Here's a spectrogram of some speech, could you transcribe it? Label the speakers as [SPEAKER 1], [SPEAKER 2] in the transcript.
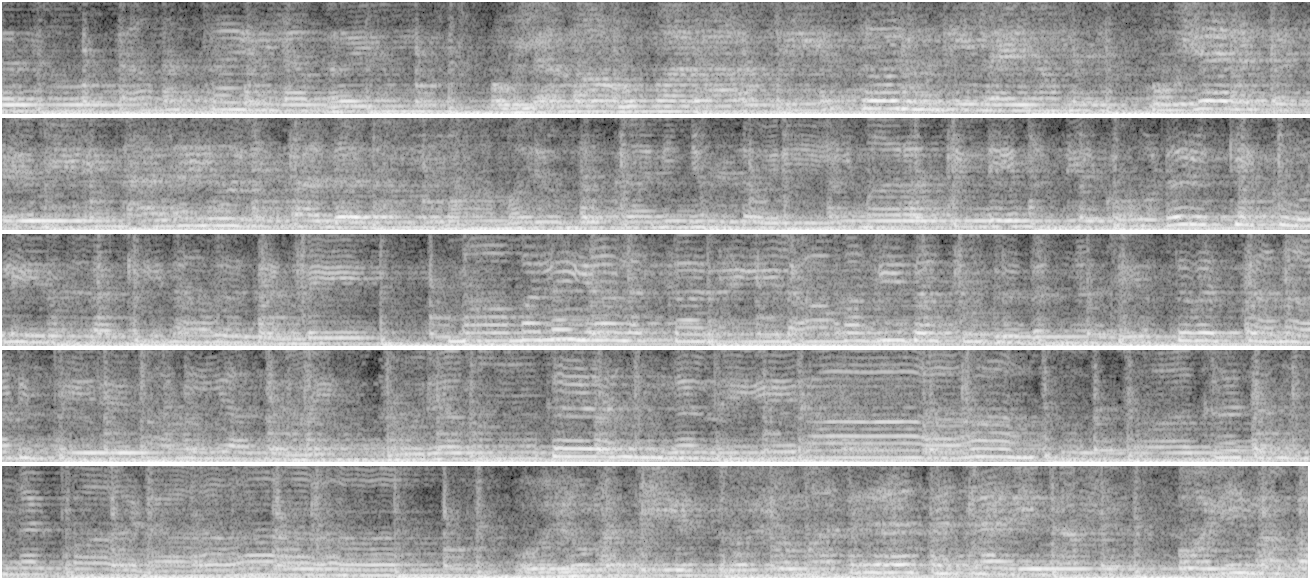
[SPEAKER 1] പകർന്നു സമസ്തയിലഭയം. ഉലമാ Kalimata.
